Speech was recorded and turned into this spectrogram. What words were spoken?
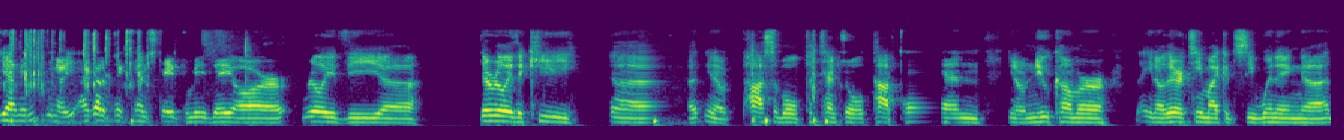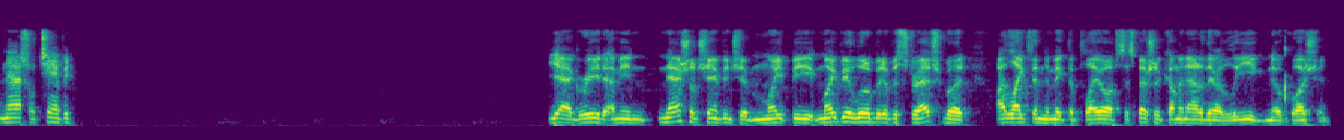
Yeah, I mean, you know, I got to pick Penn State for me. They are really the uh, they're really the key uh, uh, you know, possible potential top ten, you know, newcomer. You know, they're a team I could see winning uh, national championship. Yeah, agreed. I mean, national championship might be might be a little bit of a stretch, but I like them to make the playoffs, especially coming out of their league, no question.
